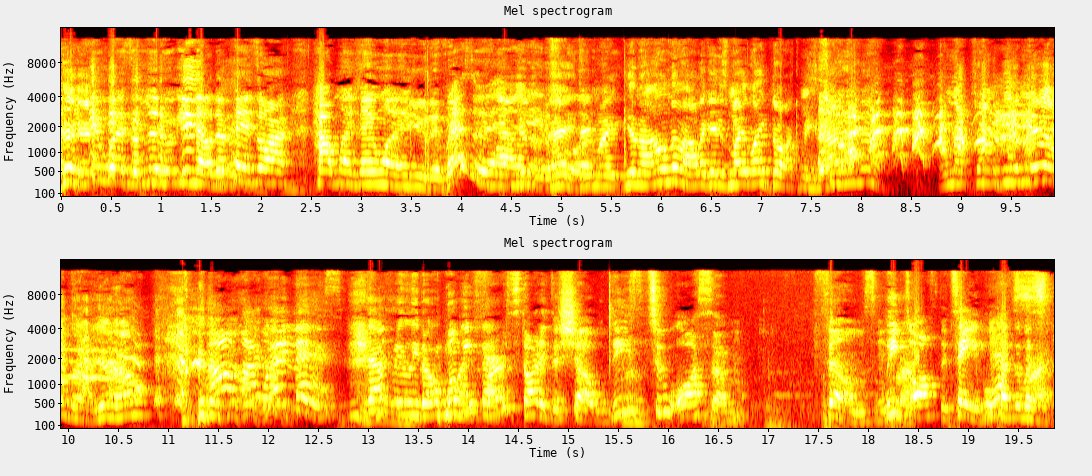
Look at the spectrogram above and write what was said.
it was a little, you know, depends on how much they wanted you to wrestle the You know, hey, for. they might. You know, I don't know. Alligators might like dark meat. I don't know. I'm not trying to be the male though. You know. Oh my goodness! You definitely don't When want we that. first started the show, these two awesome films leaked Right. off the table because it was Right.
